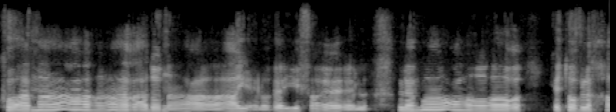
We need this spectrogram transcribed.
כה אמר אדוני אלוהי ישראל לאמור כתוב לך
